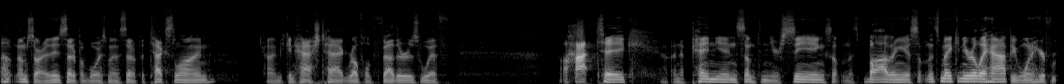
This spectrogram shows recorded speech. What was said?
Oh, I'm sorry, they didn't set up a voicemail. They set up a text line. Um, you can hashtag Ruffled Feathers with a hot take, an opinion, something you're seeing, something that's bothering you, something that's making you really happy. We want to hear from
